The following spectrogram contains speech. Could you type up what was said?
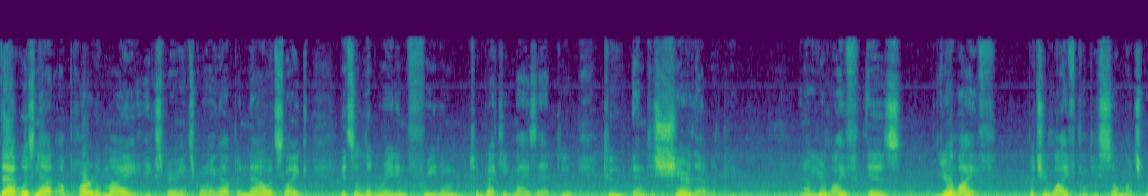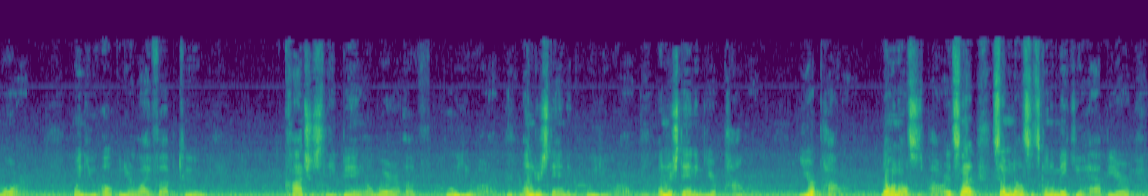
that was not a part of my experience growing up. And now it's like, it's a liberating freedom to recognize that, to, to, and to share that with people. You know, your life is your life, but your life can be so much more when you open your life up to consciously being aware of who you are, mm-hmm. understanding who you are, understanding your power. Your power. No one else's power. It's not someone else that's going to make you happier or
